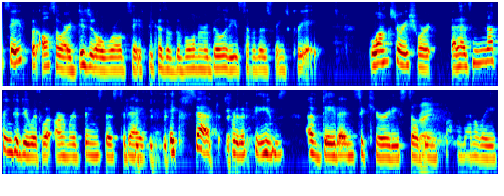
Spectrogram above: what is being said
safe, but also our digital world safe because of the vulnerabilities some of those things create. Long story short, that has nothing to do with what Armored Things does today, except for the themes of data and security still right. being fundamentally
